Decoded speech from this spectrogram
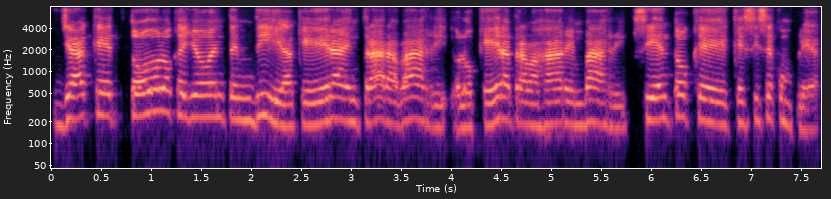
ya que todo lo que yo entendía que era entrar a Barry o lo que era trabajar en Barry, siento que, que sí se cumplía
